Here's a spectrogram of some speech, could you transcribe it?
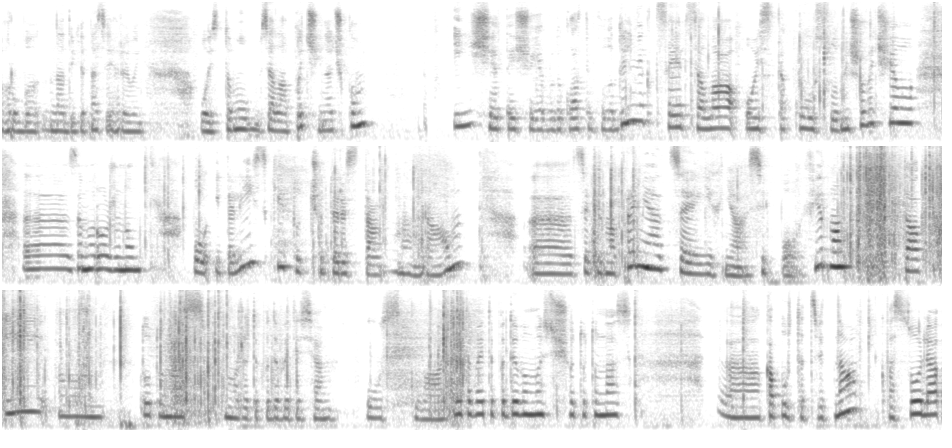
грубо на 19 гривень. Ось тому взяла печіночку. І ще те, що я буду класти в холодильник, це взяла ось таку сумішовичеву е, заморожену по-італійськи, тут 400 грам. Е, це фірма премія, це їхня сільпо фірма. Так, і е, тут у нас можете подивитися у складі. Давайте подивимось, що тут у нас. Е, Капуста цвітна, квасоля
